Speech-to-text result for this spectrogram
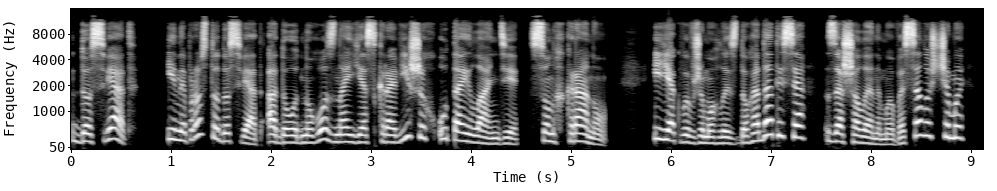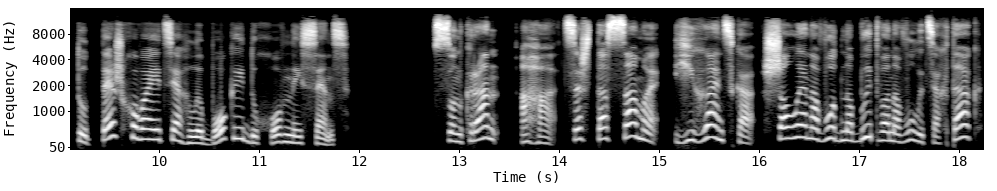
до свят. І не просто до свят, а до одного з найяскравіших у Таїланді – Сонгхрану. І як ви вже могли здогадатися, за шаленими веселощами тут теж ховається глибокий духовний сенс. Сонкран, ага, це ж та сама гігантська, шалена водна битва на вулицях, так?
